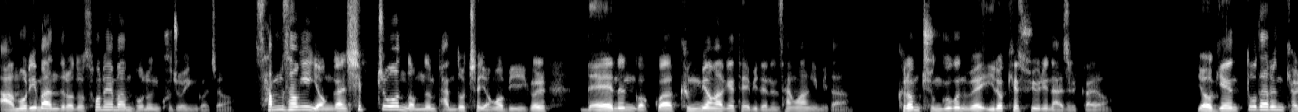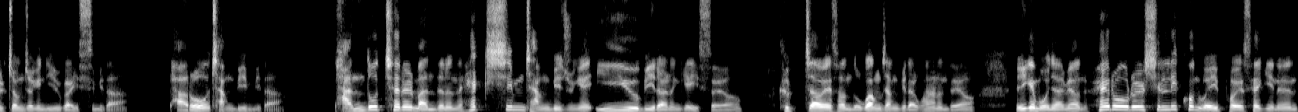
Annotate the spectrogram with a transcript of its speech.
아무리 만들어도 손해만 보는 구조인 거죠. 삼성이 연간 10조 원 넘는 반도체 영업이익을 내는 것과 극명하게 대비되는 상황입니다. 그럼 중국은 왜 이렇게 수율이 낮을까요? 여기엔 또 다른 결정적인 이유가 있습니다. 바로 장비입니다. 반도체를 만드는 핵심 장비 중에 EUV라는 게 있어요. 극자외선 노광 장비라고 하는데요. 이게 뭐냐면 회로를 실리콘 웨이퍼에 새기는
